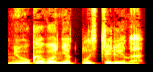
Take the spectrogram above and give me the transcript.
Ни у кого нет пластилина,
